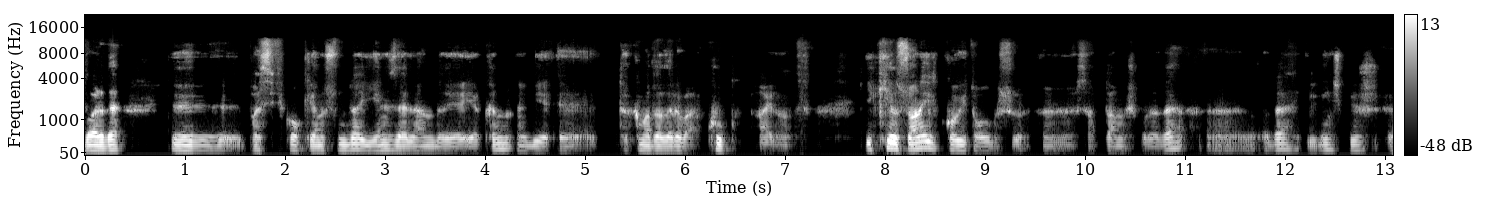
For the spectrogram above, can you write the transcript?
Bu arada e, Pasifik Okyanusu'nda Yeni Zelanda'ya yakın bir e, takım adaları var. Cook Island. İki yıl sonra ilk Covid olgusu e, saptanmış burada. E, o da ilginç bir e,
